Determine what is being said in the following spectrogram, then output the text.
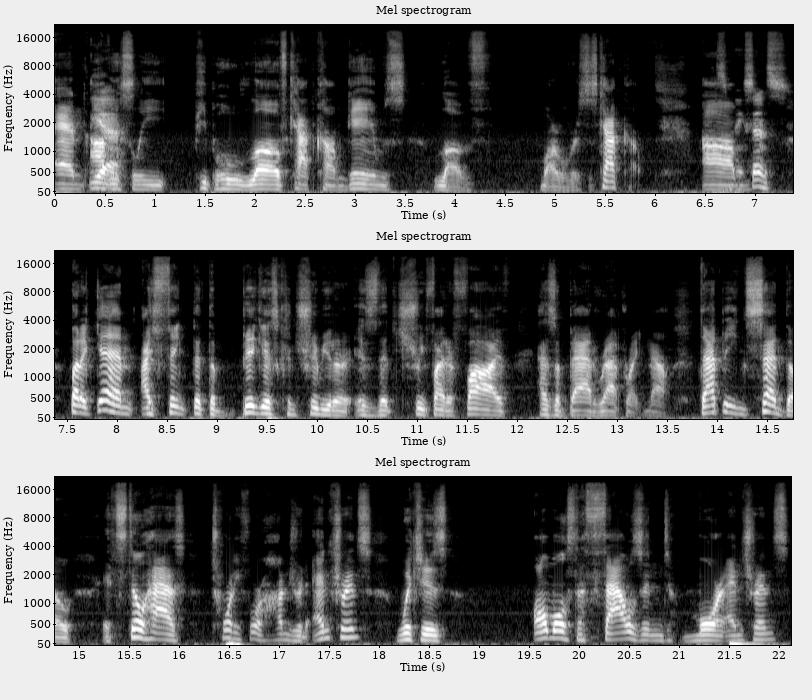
and yeah. obviously people who love Capcom games love Marvel vs. Capcom. Um, makes sense. But again, I think that the biggest contributor is that Street Fighter V has a bad rap right now. That being said, though, it still has 2,400 entrants, which is almost a thousand more entrants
